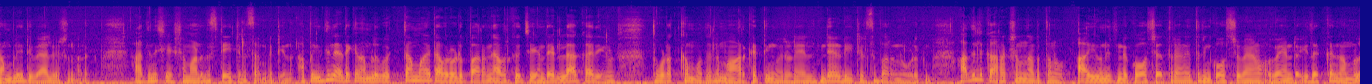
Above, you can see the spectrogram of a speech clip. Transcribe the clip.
complete evaluation നടക്കും. അതിനുശേഷമാണ് ഇത് സ്റ്റേറ്റിൽ സബ്മിറ്റ് ചെയ്യുന്നത്. അപ്പോൾ ഇതിനിടയ്ക്ക് നമ്മൾ വ്യക്തമായിട്ട് അവരോട് പറഞ്ഞ് അവർക്ക് ചെയ്യേണ്ട എല്ലാ കാര്യങ്ങളും തുടക്കം മുതൽ മാർക്കറ്റിംഗ് വരെയുള്ള എല്ലാ ഡീറ്റെയിൽസ് പറഞ്ഞു കൊടുക്കും. അതിൽ കറക്ഷൻ നടത്തണോ? ആ യൂണിറ്റിന്റെ കോസ്റ്റ് എത്രയാണ്? ഇത്രയും കോസ്റ്റ് വേണോ? വേണ്ടോ? ഇതൊക്കെ നമ്മൾ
